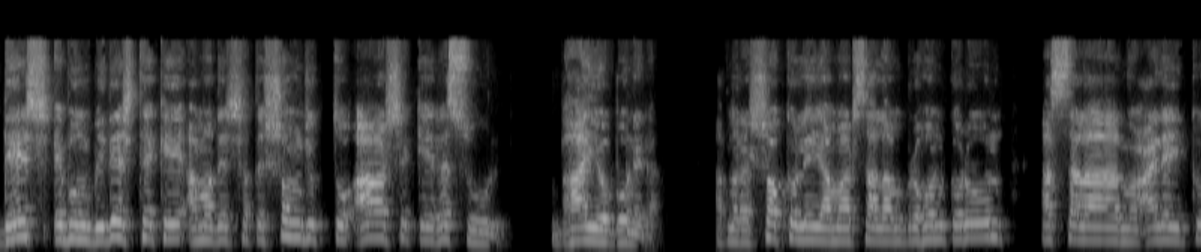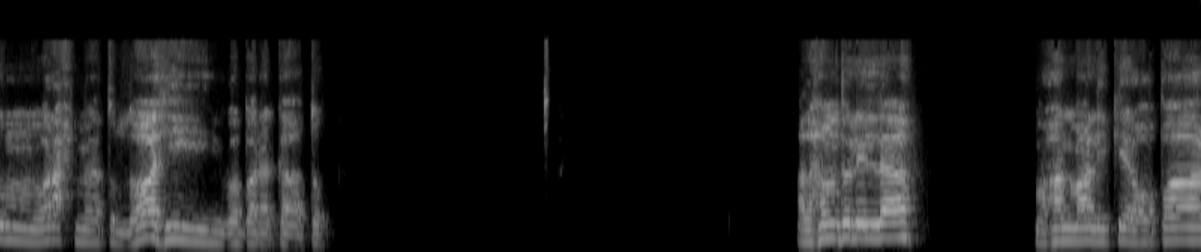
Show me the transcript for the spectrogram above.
দেশ এবং বিদেশ থেকে আমাদের সাথে সংযুক্ত আশেকে রসুল, ভাই ও বোনেরা। আপনারা সকলেই আমার সালাম গ্রহণ করুন। আসসালামু আলাইকুম ওরহমতুল্লাহি ওবারাকাত আলহামদুলিল্লাহ, মহান মালিকের অপার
